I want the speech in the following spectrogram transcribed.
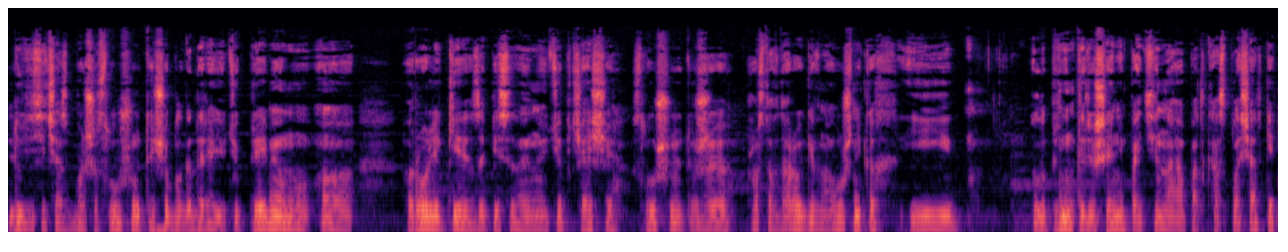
люди сейчас больше слушают, еще благодаря YouTube премиуму э, ролики, записанные на YouTube, чаще слушают уже просто в дороге, в наушниках, и было принято решение пойти на подкаст-площадке,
